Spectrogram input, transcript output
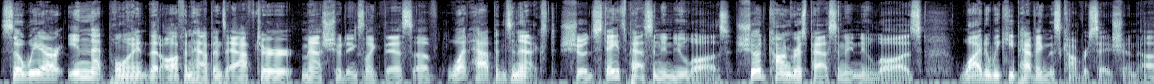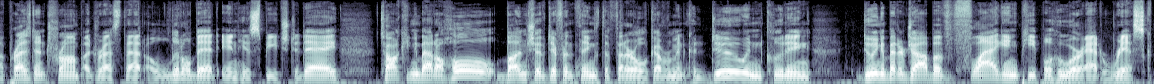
So we are in that point that often happens after mass shootings like this of what happens next? Should states pass any new laws? Should Congress pass any new laws? Why do we keep having this conversation? Uh, President Trump addressed that a little bit in his speech today, talking about a whole bunch of different things the federal government could do, including doing a better job of flagging people who are at risk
